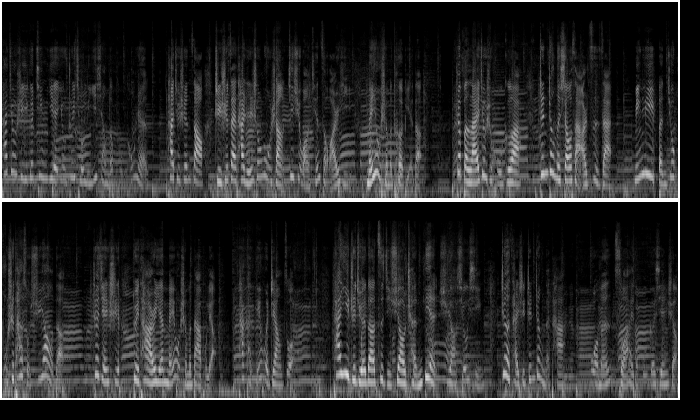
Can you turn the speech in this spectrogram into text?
他就是一个敬业又追求理想的普通人。他去深造，只是在他人生路上继续往前走而已，没有什么特别的。这本来就是胡歌啊，真正的潇洒而自在。名利本就不是他所需要的，这件事对他而言没有什么大不了，他肯定会这样做。他一直觉得自己需要沉淀，需要修行，这才是真正的他，我们所爱的胡歌先生。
